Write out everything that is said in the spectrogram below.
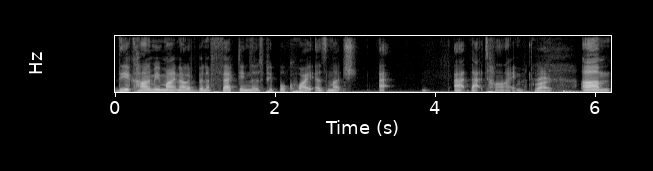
the economy might not have been affecting those people quite as much at, at that time. Right. Um,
